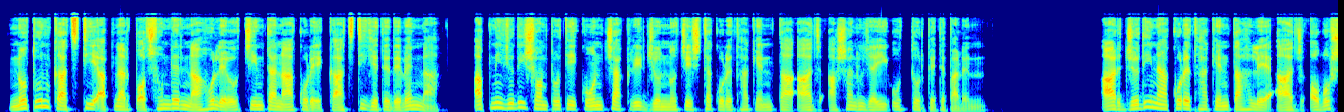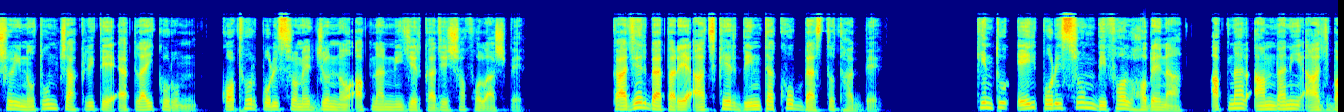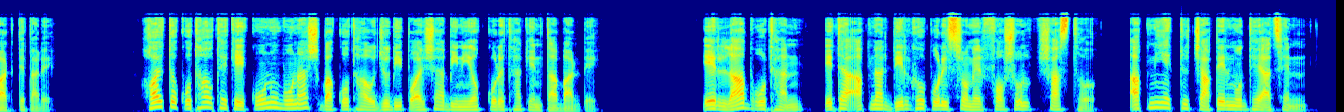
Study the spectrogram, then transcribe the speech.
নতুন কাজটি আপনার পছন্দের না হলেও চিন্তা না করে কাজটি যেতে দেবেন না। আপনি যদি সম্প্রতি কোন চাকরির জন্য চেষ্টা করে থাকেন, তা আজ আশানুযায়ী উত্তর পেতে পারেন। আর যদি না করে থাকেন, তাহলে আজ অবশ্যই নতুন চাকরিতে অ্যাপ্লাই করুন। কঠোর পরিশ্রমের জন্য আপনার নিজের কাজে সফল আসবে। কাজের ব্যাপারে আজকের দিনটা খুব ব্যস্ত থাকবে। কিন্তু এই পরিশ্রম বিফল হবে না, আপনার আমদানি আজ বাড়তে পারে। হয়তো কোথাও থেকে কোনো বোনাস বা কোথাও যদি পয়সা বিনিয়োগ করে থাকেন, তা বাড়বে। এর লাভ ওঠান, এটা আপনার দীর্ঘ পরিশ্রমের ফসল, স্বাস্থ্য। আপনি একটু চাপের মধ্যে আছেন,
